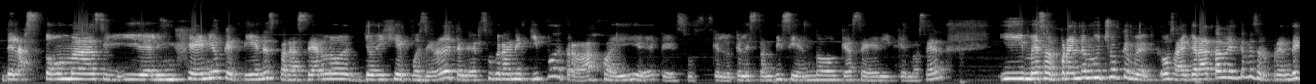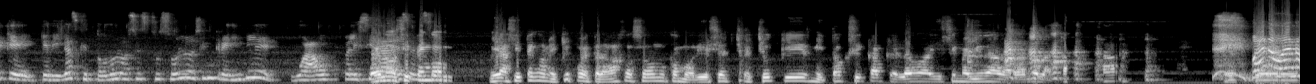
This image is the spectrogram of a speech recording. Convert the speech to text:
de las tomas y, del ingenio que tienes para hacerlo, yo dije, pues debe de tener su gran equipo de trabajo ahí, ¿eh? que, sus, que lo que le están diciendo qué hacer y qué no hacer. Y me sorprende mucho que me, o sea, gratamente me sorprende que, que digas que todo lo haces tú solo, es increíble. ¡Wow! Felicidades. Bueno, sí tengo, mira, sí tengo mi equipo de trabajo, son como 18 chukis, mi tóxica, que luego ahí sí me ayuda agarrando la. Este, bueno, bueno,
